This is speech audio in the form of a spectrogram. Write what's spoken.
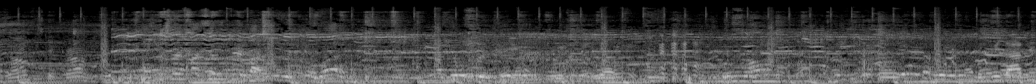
Amor. A gente vai fazer um intervalinho aqui agora. Fazer um sorteio. Cuidado, né?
